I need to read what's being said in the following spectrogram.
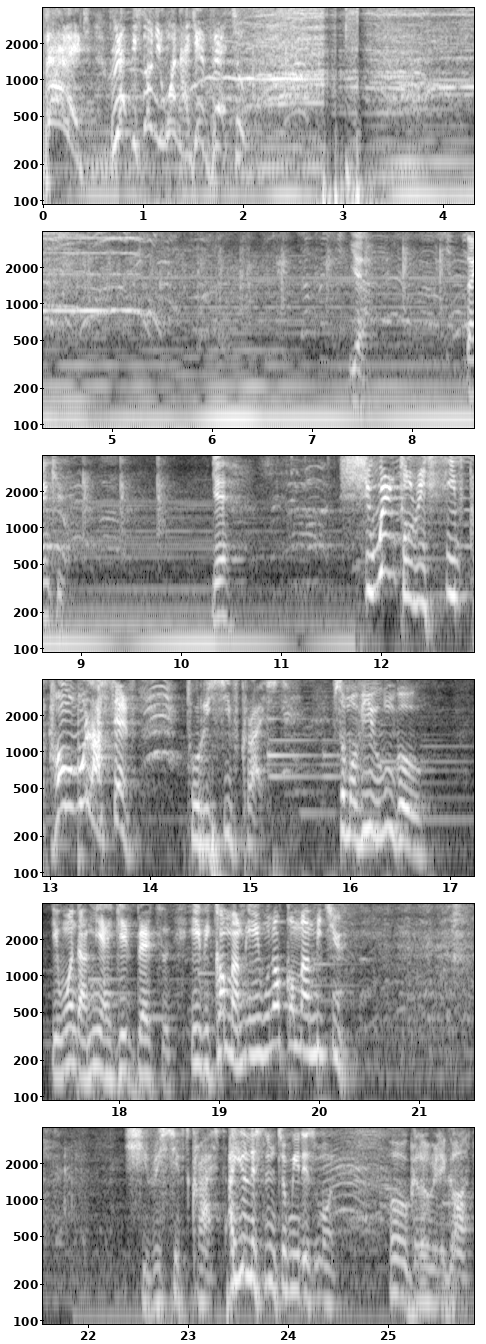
buried, is not the one I gave birth to. Yeah. Thank you. Yeah. She went to receive, humble herself to receive Christ. Some of you will go, the one that me I gave birth to. He will come and he will not come and meet you. She received Christ. Are you listening to me this morning? Oh, glory to God.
